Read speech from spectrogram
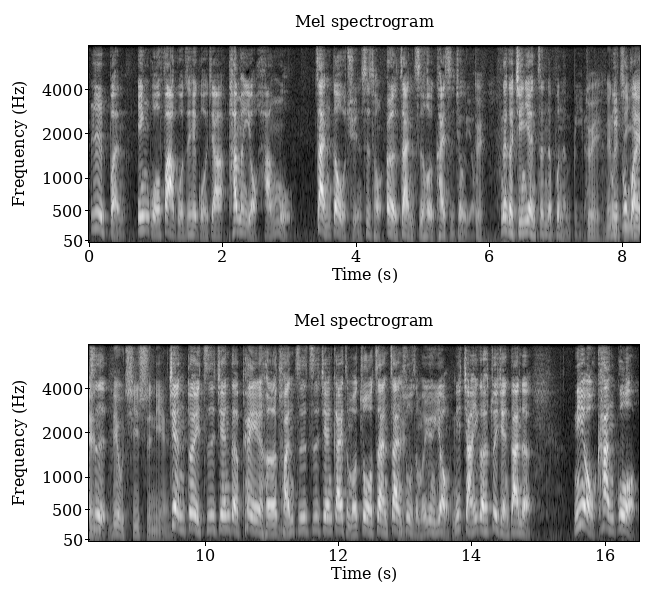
日本、英国、法国这些国家，他们有航母。战斗群是从二战之后开始就有，对，那个经验真的不能比了。对，那个、你不管是六七十年，舰队之间的配合，船只之间该怎么作战，战术怎么运用？你讲一个最简单的，你有看过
